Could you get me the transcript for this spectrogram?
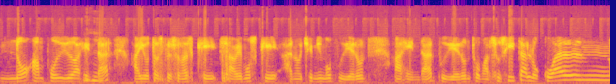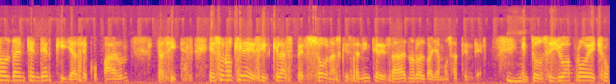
no han podido agendar. Hay otras personas que sabemos que anoche mismo pudieron agendar, pudieron tomar su cita, lo cual nos da a entender que ya se coparon las citas. Eso no quiere decir que las personas que están interesadas no las vayamos a atender. Entonces yo aprovecho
